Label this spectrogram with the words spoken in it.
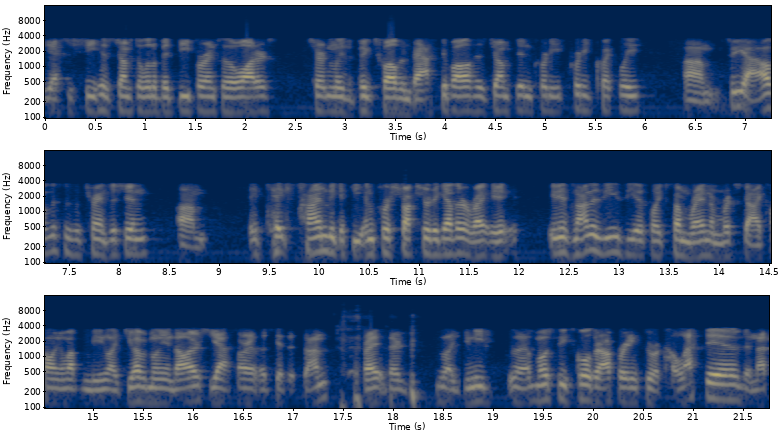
The SEC has jumped a little bit deeper into the waters. Certainly, the Big 12 in basketball has jumped in pretty pretty quickly. Um, so yeah, all this is a transition. Um, it takes time to get the infrastructure together, right? It, it is not as easy as like some random rich guy calling him up and being like, "Do you have a million dollars?" Yes. All right, let's get this done. Right? They're like, you need. Uh, most of these schools are operating through a collective, and that's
